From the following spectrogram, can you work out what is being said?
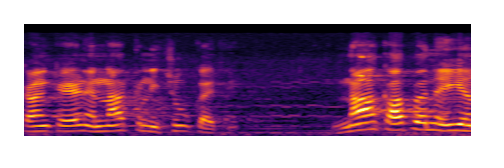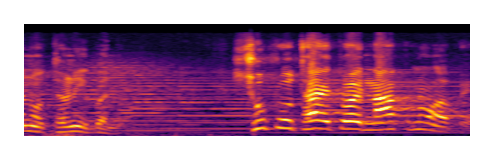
કારણ કે એણે નાકની ચૂક આપી. નાક આપે ને એ એનો ધણી બને. છૂટું થાય તોય નાક ન આપે.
